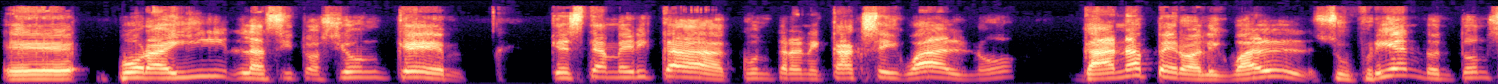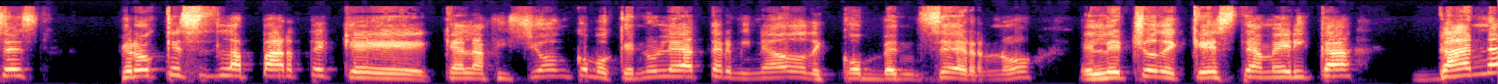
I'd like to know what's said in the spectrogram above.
eh, por ahí la situación que, que este América contra Necaxa igual, ¿no? gana, pero al igual sufriendo. Entonces, creo que esa es la parte que, a la afición como que no le ha terminado de convencer, ¿no? El hecho de que este América gana,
